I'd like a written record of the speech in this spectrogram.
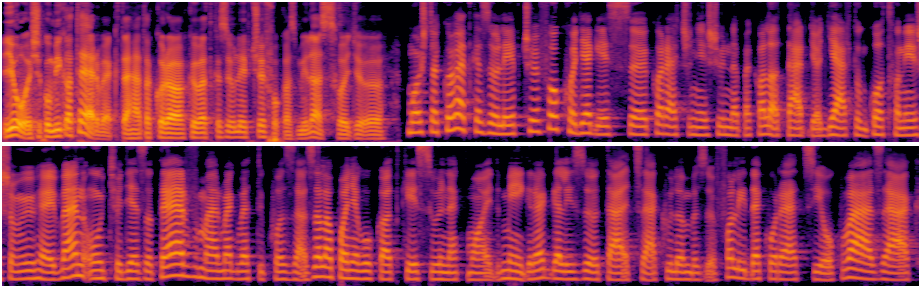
Jó, és akkor mik a tervek? Tehát akkor a következő lépcsőfok az mi lesz? Hogy, Most a következő lépcsőfok, hogy egész karácsony és ünnepek alatt tárgyat gyártunk otthon és a műhelyben, úgyhogy ez a terv, már megvettük hozzá az alapanyagokat, készülnek majd még reggeliző tálcák, különböző fali dekorációk, vázák,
